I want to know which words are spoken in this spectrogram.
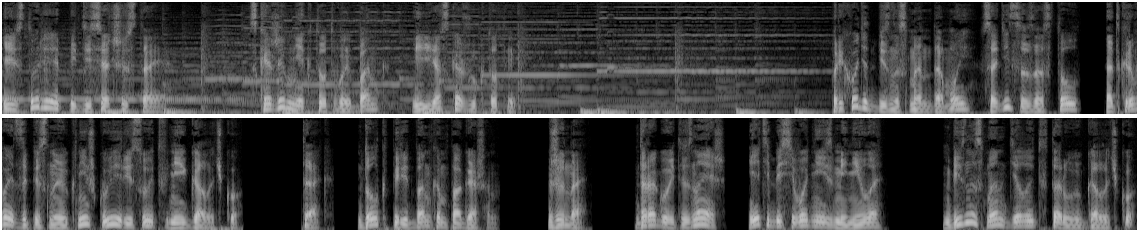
История 56. Скажи мне, кто твой банк, и я скажу, кто ты. Приходит бизнесмен домой, садится за стол, открывает записную книжку и рисует в ней галочку. Так, долг перед банком погашен. Жена. Дорогой, ты знаешь, я тебе сегодня изменила. Бизнесмен делает вторую галочку.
